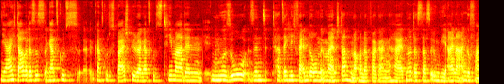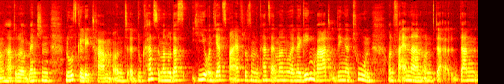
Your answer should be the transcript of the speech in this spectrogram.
Ja, ich glaube, das ist ein ganz gutes, ganz gutes Beispiel oder ein ganz gutes Thema, denn nur so sind tatsächlich Veränderungen immer entstanden, auch in der Vergangenheit, ne? dass das irgendwie einer angefangen hat oder Menschen losgelegt haben. Und äh, du kannst immer nur das hier und jetzt beeinflussen und du kannst ja immer nur in der Gegenwart Dinge tun und verändern und dann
